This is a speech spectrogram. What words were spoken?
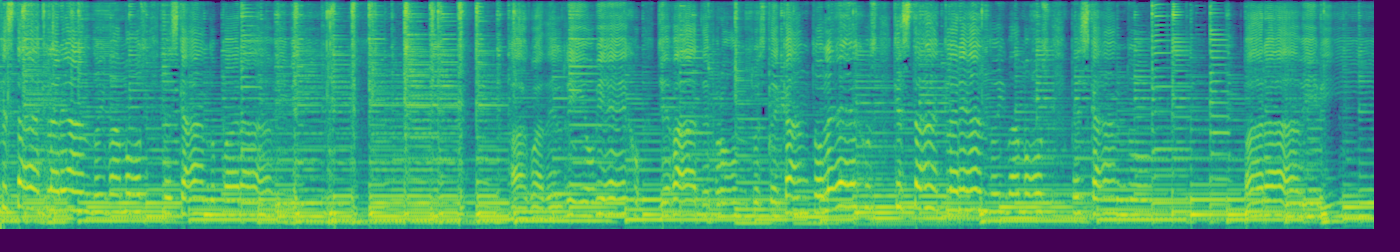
que está clareando y vamos pescando para vivir. Del río viejo, llévate pronto este canto lejos que está clareando y vamos pescando para vivir.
